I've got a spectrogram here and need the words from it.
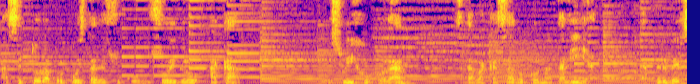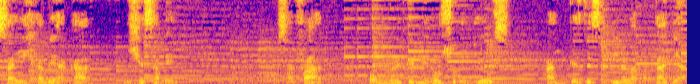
aceptó la propuesta de su consuegro Acab, pues su hijo Joram estaba casado con Natalía, la perversa hija de Acab y Jezabel. Josafat, hombre temeroso de Dios, antes de salir a la batalla,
